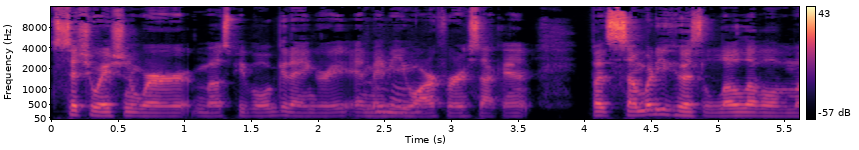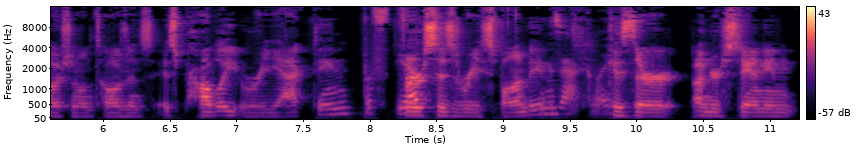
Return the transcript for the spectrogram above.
situation where most people get angry, and maybe mm-hmm. you are for a second, but somebody who has a low level of emotional intelligence is probably reacting yep. versus responding. Exactly. Because they're understanding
